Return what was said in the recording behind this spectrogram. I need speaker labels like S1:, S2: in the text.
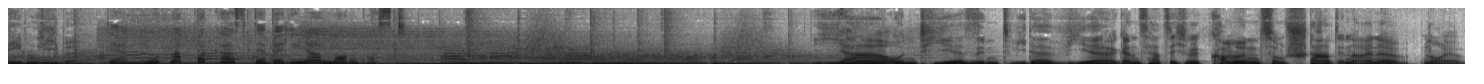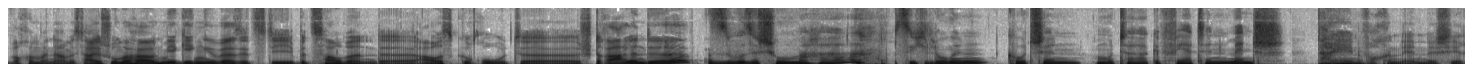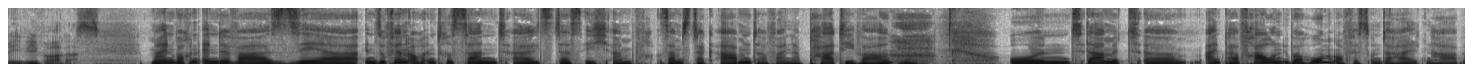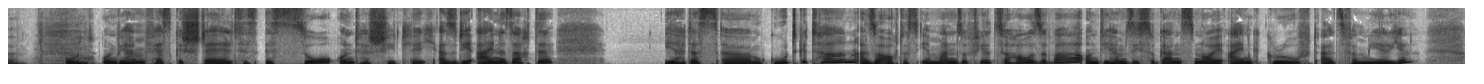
S1: Leben Liebe.
S2: Der Mutmach-Podcast der Berliner Morgenpost.
S1: Ja, und hier sind wieder wir. Ganz herzlich willkommen zum Start in eine neue Woche. Mein Name ist Hajo Schumacher und mir gegenüber sitzt die bezaubernde, ausgeruhte, strahlende
S2: Suse Schumacher, Psychologin, Coachin, Mutter, Gefährtin, Mensch.
S1: Dein Wochenende, Shiri, wie war das?
S2: Mein Wochenende war sehr, insofern auch interessant, als dass ich am Samstagabend auf einer Party war und da mit äh, ein paar Frauen über Homeoffice unterhalten habe.
S1: Und?
S2: Und wir haben festgestellt, es ist so unterschiedlich. Also die eine sagte, Ihr hat das ähm, gut getan, also auch, dass ihr Mann so viel zu Hause war und die haben sich so ganz neu eingegroovt als Familie.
